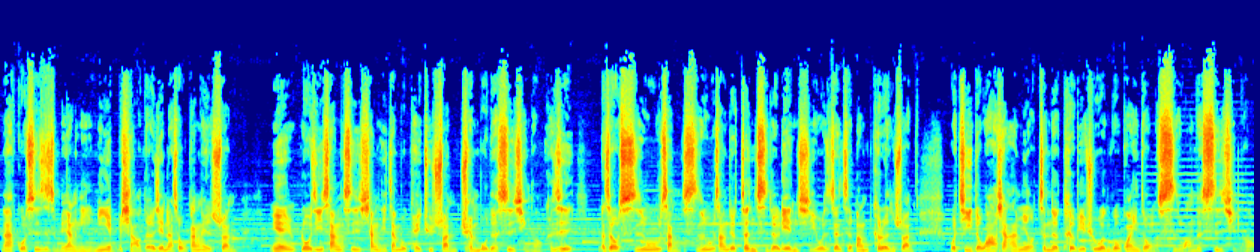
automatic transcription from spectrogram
那过世是怎么样？你你也不晓得。而且那时候我刚开始算，因为逻辑上是象棋占卜可以去算全部的事情哦。可是那时候实物上，实物上就真实的练习，我是真实的帮客人算。我记得我好像还没有真的特别去问过关于这种死亡的事情哦，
